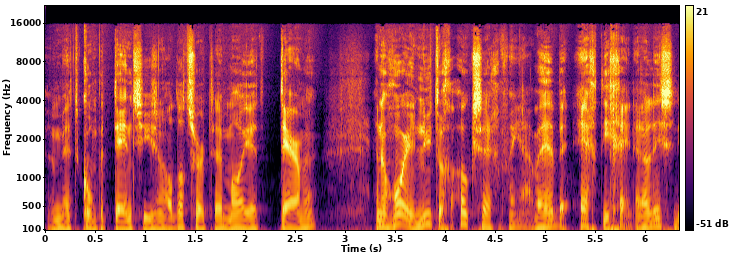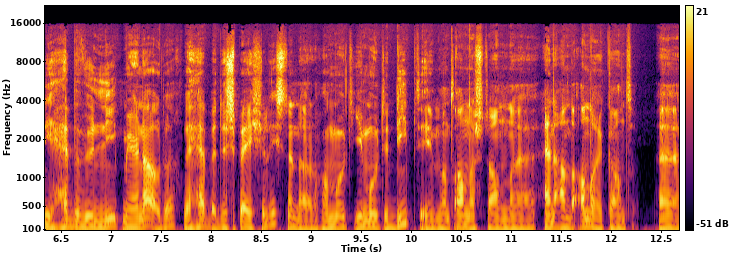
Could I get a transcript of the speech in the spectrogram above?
met competenties en al dat soort eh, mooie termen. En dan hoor je nu toch ook zeggen van ja, we hebben echt die generalisten, die hebben we niet meer nodig. We hebben de specialisten nodig. We moeten, je moet de diepte in, want anders dan. eh, en aan de andere kant eh,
